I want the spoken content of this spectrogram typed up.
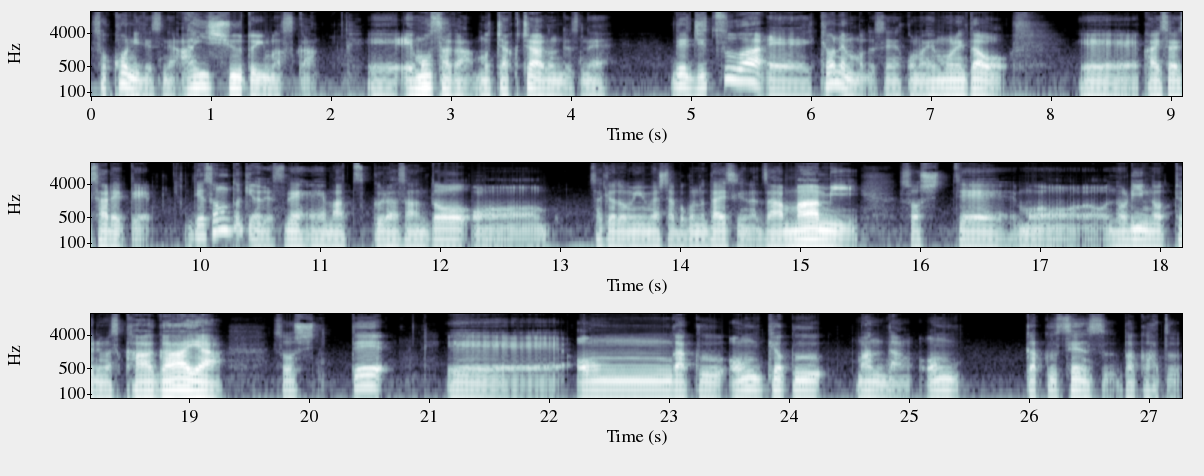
そこにですね、哀愁と言いますか、えーエモさがむちゃくちゃあるんですね。で、実は、えー去年もですね、このエモネタを、えー開催されて、で、その時はですね、松倉さんと、先ほども言いました僕の大好きなザ・マミー、そして、もう、ノリに乗っております、かがや、そして、えー音楽、音曲漫談、音楽センス爆発。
